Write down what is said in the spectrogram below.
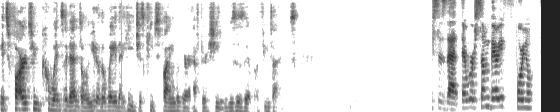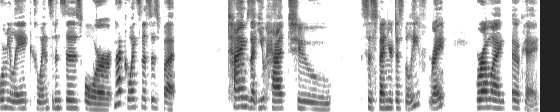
it's far too coincidental, you know, the way that he just keeps finding her after she loses him a few times. Is that there were some very formu- formulaic coincidences or not coincidences but times that you had to suspend your disbelief right? Where i'm like okay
